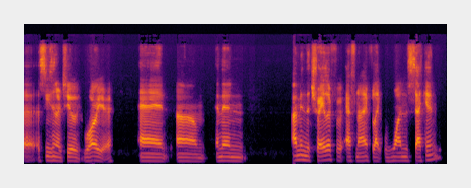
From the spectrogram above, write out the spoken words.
a, a season or two of Warrior, and um and then I'm in the trailer for F9 for like one second.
